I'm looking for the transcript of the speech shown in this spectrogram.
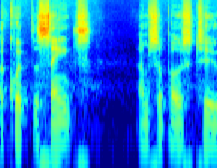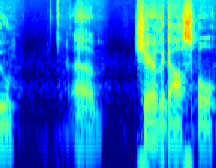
equip the saints. I'm supposed to uh, share the gospel.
